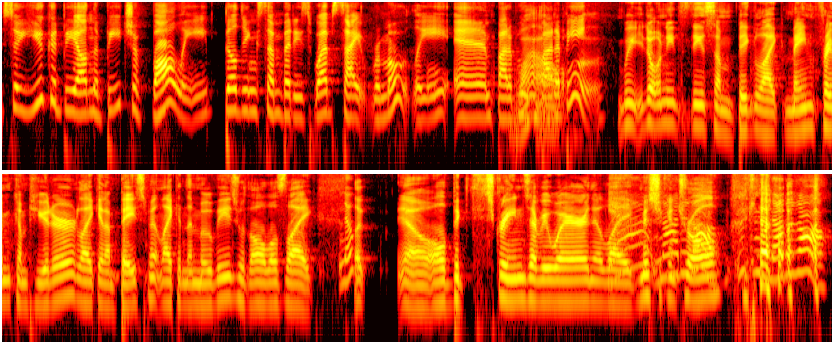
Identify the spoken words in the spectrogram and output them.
So you could be on the beach of Bali building somebody's website remotely and bada boom, Wow. bada bing. We you don't need to need some big like mainframe computer like in a basement like in the movies with all those like Nope. like you know all big screens everywhere and they're like Yeah, mission not at control. Mm-mm, not at all.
